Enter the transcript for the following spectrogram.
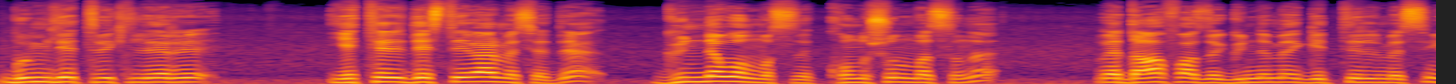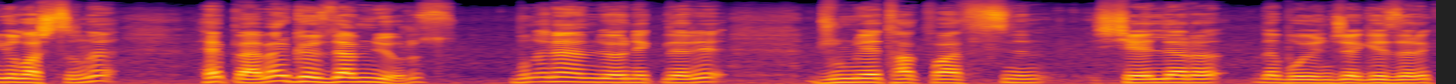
bu milletvekilleri yeteri desteği vermese de gündem olmasını, konuşulmasını ve daha fazla gündeme getirilmesini yol açtığını hep beraber gözlemliyoruz. Bunun önemli örnekleri Cumhuriyet Halk Partisi'nin şehirlerde boyunca gezerek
